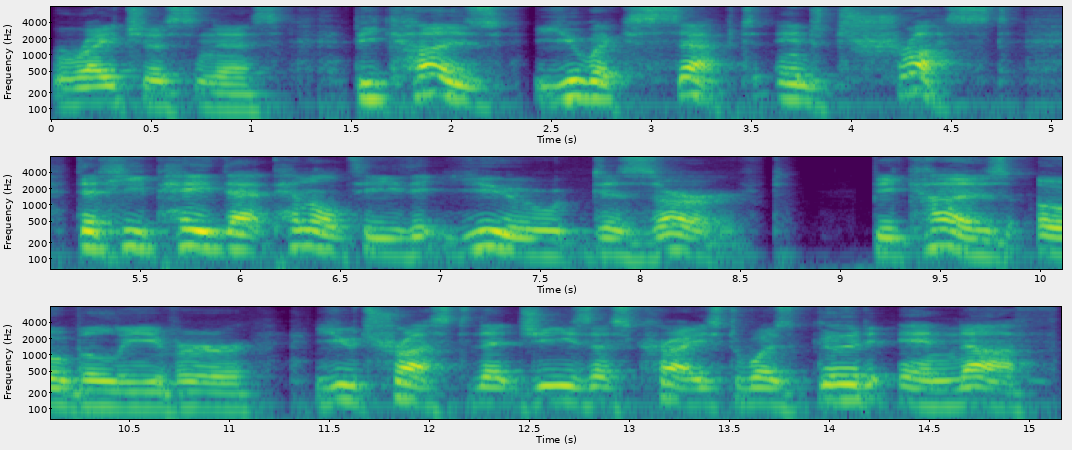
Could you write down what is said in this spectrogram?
righteousness because you accept and trust that He paid that penalty that you deserved. Because, O believer, you trust that Jesus Christ was good enough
